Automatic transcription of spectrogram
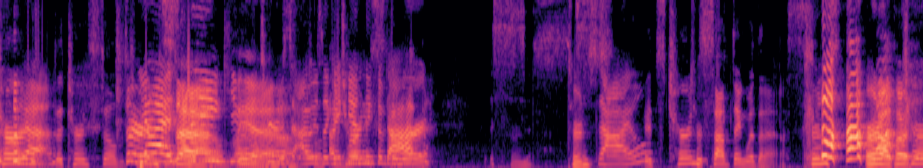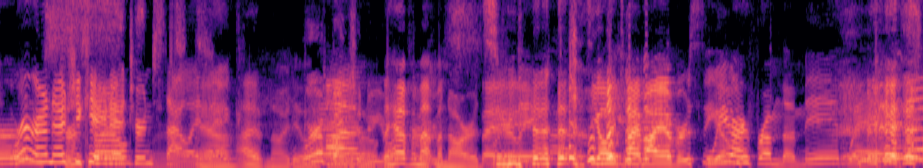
turn, Yeah. the turnstile. the Turn- Yes, Turnstile. thank you. Yeah. Turnstile. I was like, A I can't think of the turnstile? word. S- Turn- Style. It's turn something with an S. Turns, or not, We're uneducated. Turnstile? Turnstile, I yeah, think. I have no idea. We're a bunch of about. New They have them at Yorkers. Menards. Clearly. it's the only time I ever see we 'em. are from the Midwest.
